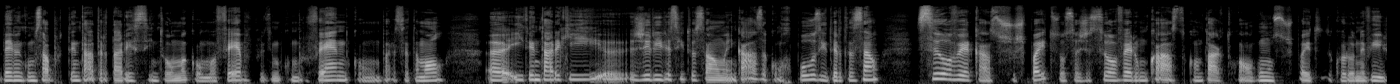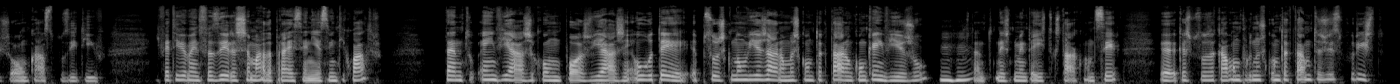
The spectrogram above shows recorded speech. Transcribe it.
devem começar por tentar tratar esse sintoma, como a febre, por exemplo, com brufeno, com paracetamol, eh, e tentar aqui eh, gerir a situação em casa, com repouso hidratação. Se houver casos suspeitos, ou seja, se houver um caso de contacto com algum suspeito de coronavírus ou um caso positivo, efetivamente fazer a chamada para a SNS 24 tanto em viagem como pós-viagem, ou até a pessoas que não viajaram, mas contactaram com quem viajou. Portanto, neste momento é isto que está a acontecer, eh, que as pessoas acabam por nos contactar muitas vezes por isto.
